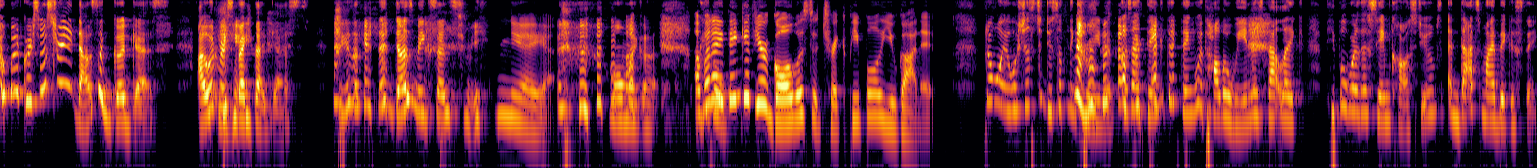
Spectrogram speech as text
what Christmas tree? That was a good guess. I would Okay. respect that guess. Because that, that does make sense to me. yeah, yeah. Oh my god. Uh, but I think if your goal was to trick people, you got it. No, it was just to do something creative. Because I think the thing with Halloween is that like people wear the same costumes, and that's my biggest thing.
